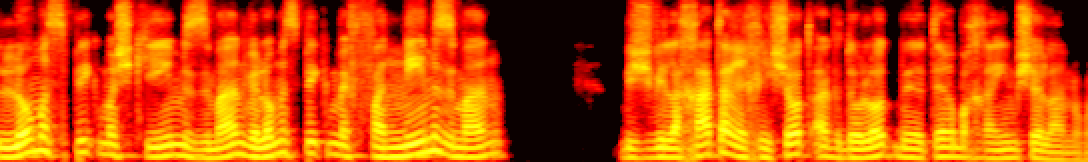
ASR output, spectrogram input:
לא מספיק משקיעים זמן ולא מספיק מפנים זמן בשביל אחת הרכישות הגדולות ביותר בחיים שלנו.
